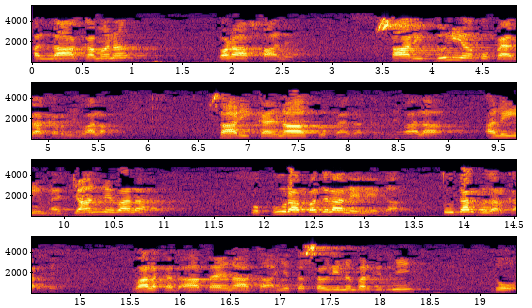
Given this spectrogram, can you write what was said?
خلاق کا منع بڑا خالق، ساری دنیا کو پیدا کرنے والا، ساری کائنات کو پیدا کرنے والا، علیم ہے، جاننے والا ہے۔ وہ پورا بدلہ لے لے گا، تو در گزر کر دے۔ والد آتا کا یہ تسلی نمبر کتنی؟ دو۔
